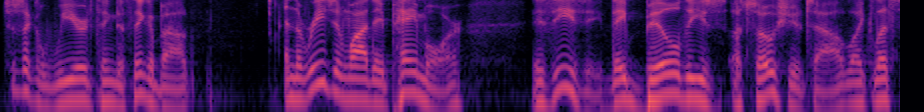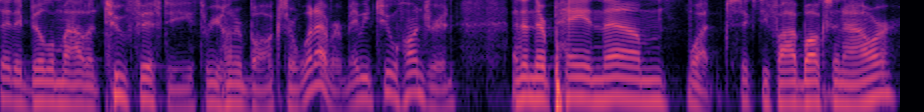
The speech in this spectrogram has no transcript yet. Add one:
just like a weird thing to think about. And the reason why they pay more is easy. They bill these associates out. Like let's say they bill them out at 250, 300 bucks or whatever, maybe 200, and then they're paying them what, 65 bucks an hour?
